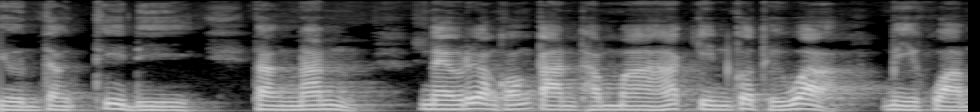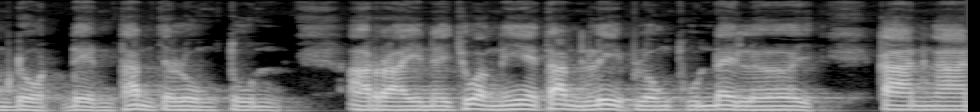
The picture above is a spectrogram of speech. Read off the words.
ยืนที่ดีดังนั้น ในเรื่องของการทำมาหากินก็ถือว่ามีความโดดเด่นท่านจะลงทุน อะไรในช่วงนี้ท่านรีบลงทุนได้เลย การงาน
